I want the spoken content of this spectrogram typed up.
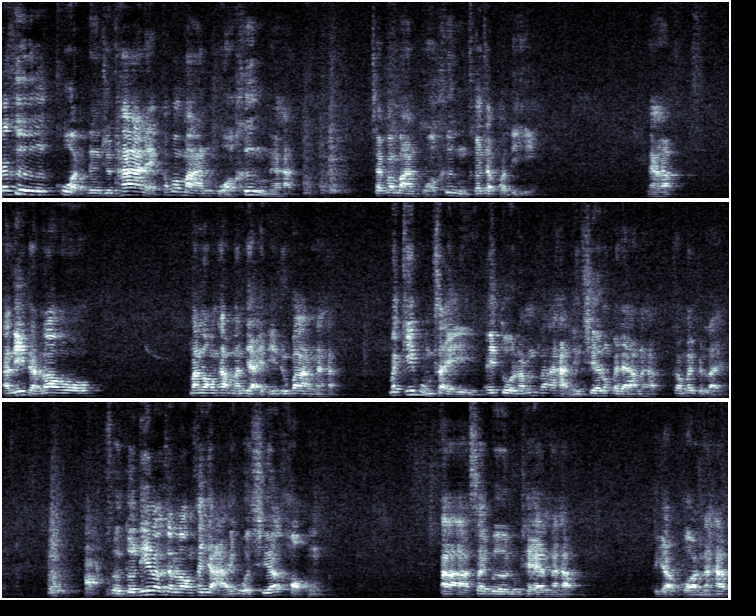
ก็คือขวด 1.5 เนี่ยก็ประมาณหัวครึ่งนะครับใช้ประมาณหัวครึ่งก็จะพอดีนะครับ อันนี้เดี๋ยวเรามาลองทำมันใหญ่นี้ดูบ้างนะครับเมื่อกี้ผมใส่ไอตัวน้ำอาหารเลี้ยงเชื้อลงไปแล้วนะครับ ก็ไม่เป็นไร ส่วนตัวนี้เราจะลองขยายหัวเชื้อของอ่าไซเบอร์ดูแทนนะครับขย่าก่อนนะครับ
